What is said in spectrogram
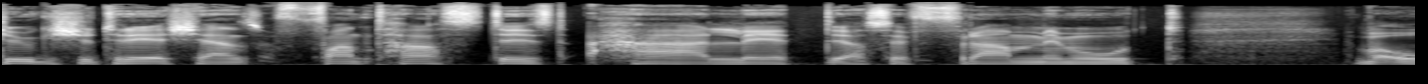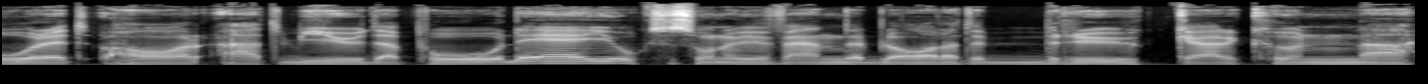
2023 känns fantastiskt härligt. Jag ser fram emot vad året har att bjuda på. Det är ju också så när vi vänder blad att det brukar kunna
